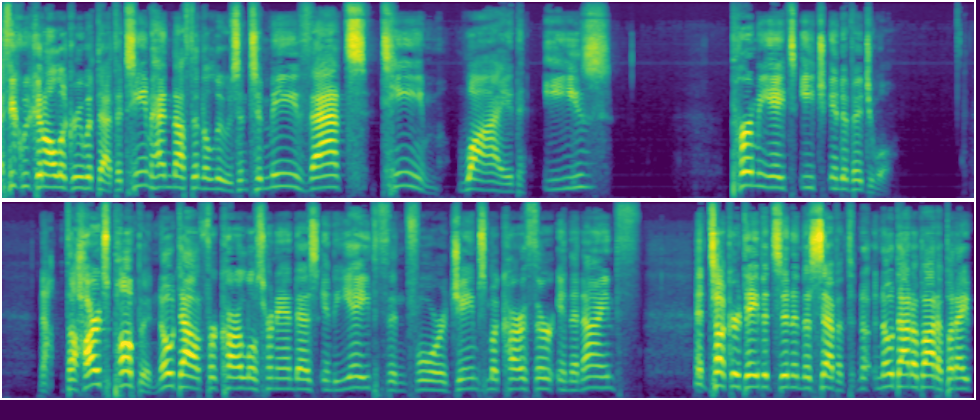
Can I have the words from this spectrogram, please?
I think we can all agree with that. The team had nothing to lose. And to me, that team wide ease permeates each individual. Now, the heart's pumping, no doubt, for Carlos Hernandez in the eighth and for James McArthur in the ninth and Tucker Davidson in the seventh. No, no doubt about it. But I,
